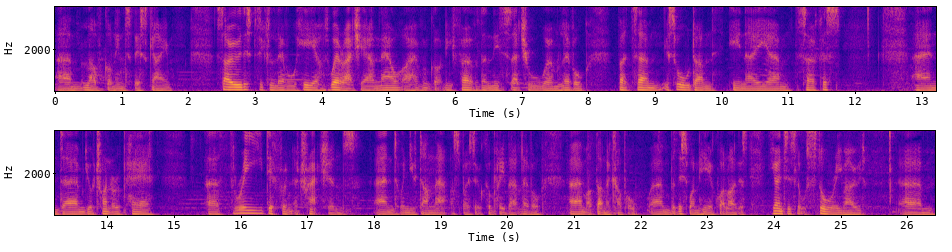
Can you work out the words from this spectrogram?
um, love gone into this game. So this particular level here is where I actually am now. I haven't got any further than this actual um, level, but um, it's all done in a um, circus. And um, you're trying to repair uh, three different attractions. And when you've done that I suppose it will complete that level. Um, I've done a couple um, but this one here quite like this. You go into this little story mode um,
